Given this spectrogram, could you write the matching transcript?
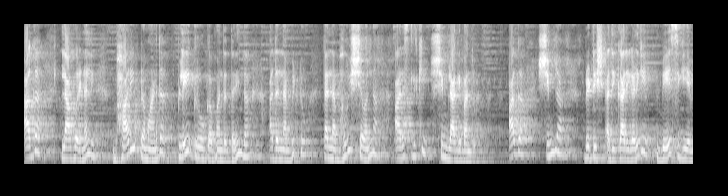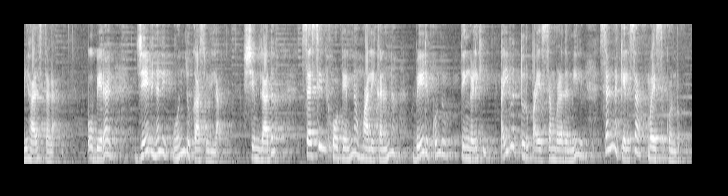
ಆಗ ಲಾಹೋರಿನಲ್ಲಿ ಭಾರೀ ಪ್ರಮಾಣದ ಪ್ಲೇಗ್ ರೋಗ ಬಂದದ್ದರಿಂದ ಅದನ್ನು ಬಿಟ್ಟು ತನ್ನ ಭವಿಷ್ಯವನ್ನು ಅರಸಲಿಕ್ಕೆ ಶಿಮ್ಲಾಗೆ ಬಂದರು. ಆಗ ಶಿಮ್ಲಾ ಬ್ರಿಟಿಷ್ ಅಧಿಕಾರಿಗಳಿಗೆ ಬೇಸಿಗೆಯ ವಿಹಾರ ಸ್ಥಳ. ಓಬೇರಾಯ್ ಜೇಬಿನಲ್ಲಿ ಒಂದು ಕಾಸು ಇಲ್ಲ. ಶಿಮ್ಲಾದ ಸೆಸಿಲ್ ಹೋಟೆಲ್ನ ಮಾಲೀಕನನ್ನು ಬೇಡಿಕೊಂಡು ತಿಂಗಳಿಗೆ ಐವತ್ತು ರೂಪಾಯಿ ಸಂಬಳದ ಮೇಲೆ ಸಣ್ಣ ಕೆಲಸ ವಹಿಸಿಕೊಂಡರು.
